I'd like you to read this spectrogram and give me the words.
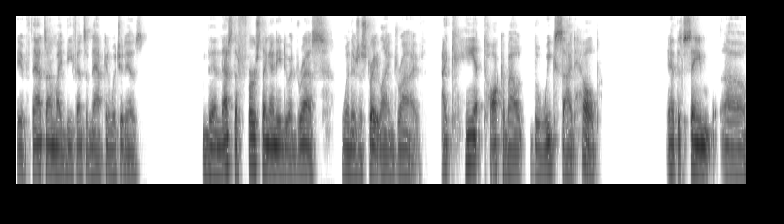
if that's on my defensive napkin, which it is, then that's the first thing I need to address when there's a straight line drive. I can't talk about the weak side help at the same uh,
